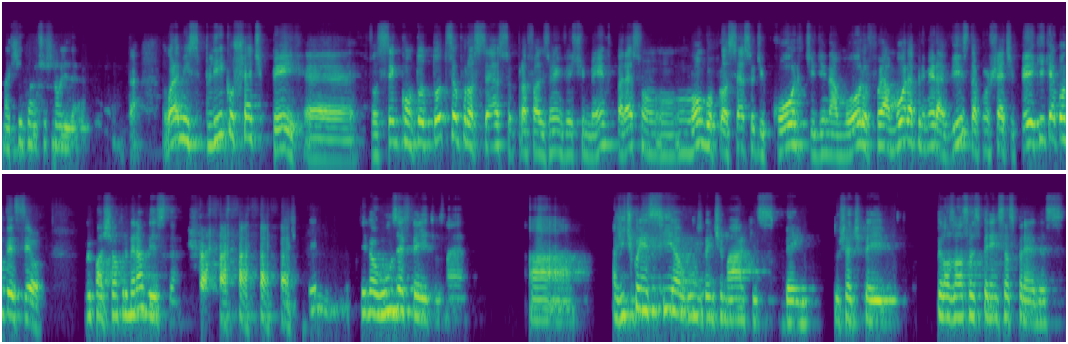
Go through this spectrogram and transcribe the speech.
mas tipicamente a gente não lidera. Tá. Agora me explica o ChatPay. É, você contou todo o seu processo para fazer um investimento, parece um, um, longo processo de corte, de namoro. Foi amor à primeira vista com o ChatPay? O que, que aconteceu? Foi paixão à primeira vista. teve alguns efeitos, né? A, a gente conhecia alguns benchmarks bem do ChatPay pelas nossas experiências prévias.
